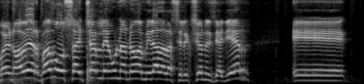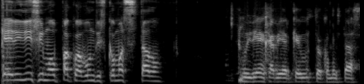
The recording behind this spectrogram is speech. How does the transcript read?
Bueno, a ver, vamos a echarle una nueva mirada a las elecciones de ayer. Eh, queridísimo Paco Abundis, ¿cómo has estado? Muy bien, Javier, qué gusto, ¿cómo estás?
